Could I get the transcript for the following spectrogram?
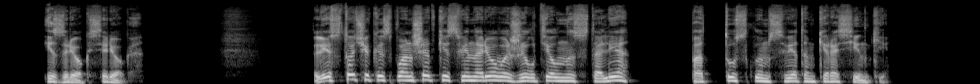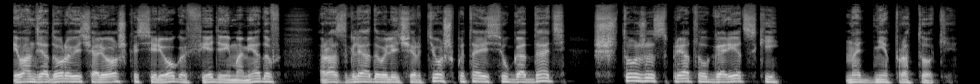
— изрек Серега. Листочек из планшетки Свинарева желтел на столе под тусклым светом керосинки. Иван Диадорович, Алешка, Серега, Федя и Мамедов разглядывали чертеж, пытаясь угадать, что же спрятал Горецкий на дне протоки.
